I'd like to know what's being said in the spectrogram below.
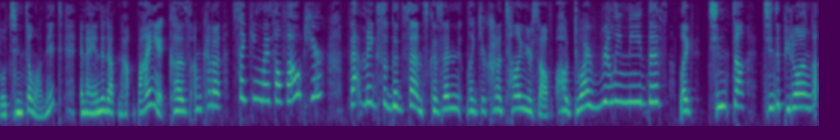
너 진짜 want it?" And I ended up not buying it cuz I'm kind of psyching myself out here. That makes a good sense cuz then like you're kind of telling yourself, "Oh, do I really need this?" Like 진짜 진짜 필요한가?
